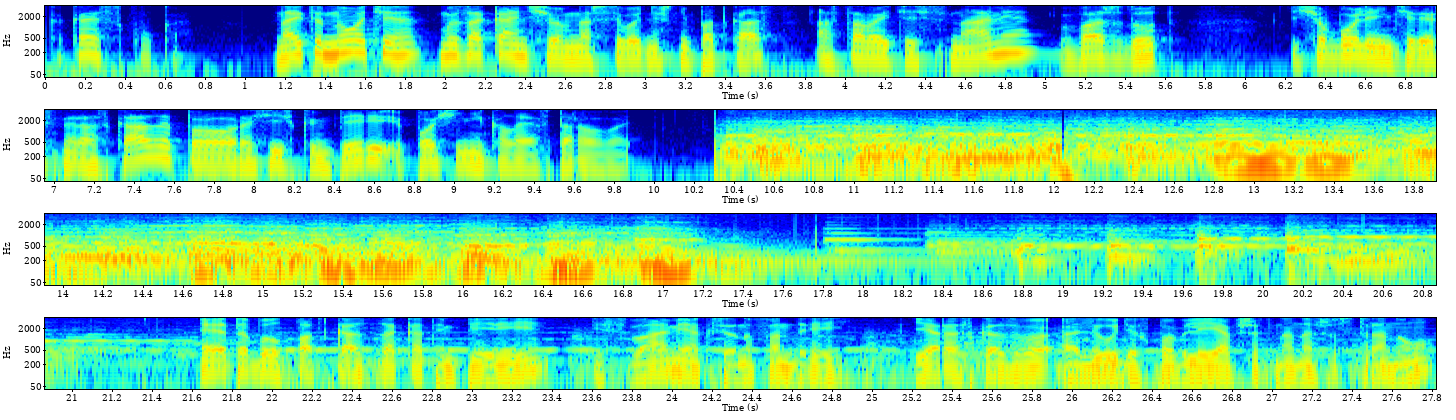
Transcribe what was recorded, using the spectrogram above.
какая скука. На этой ноте мы заканчиваем наш сегодняшний подкаст. Оставайтесь с нами, вас ждут еще более интересные рассказы про Российскую империю эпохи Николая II. Это был подкаст «Закат империи» и с вами Аксенов Андрей. Я рассказываю о людях, повлиявших на нашу страну,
